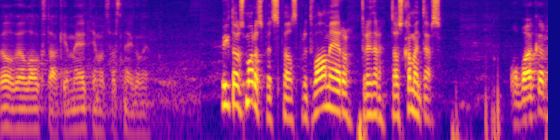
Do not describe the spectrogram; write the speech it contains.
vēl, vēl augstākiem mērķiem un sasniegumiem. Viktors Moras pēc spēles pret Valmēru. Trener, tavs komentārs. Labvakar.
